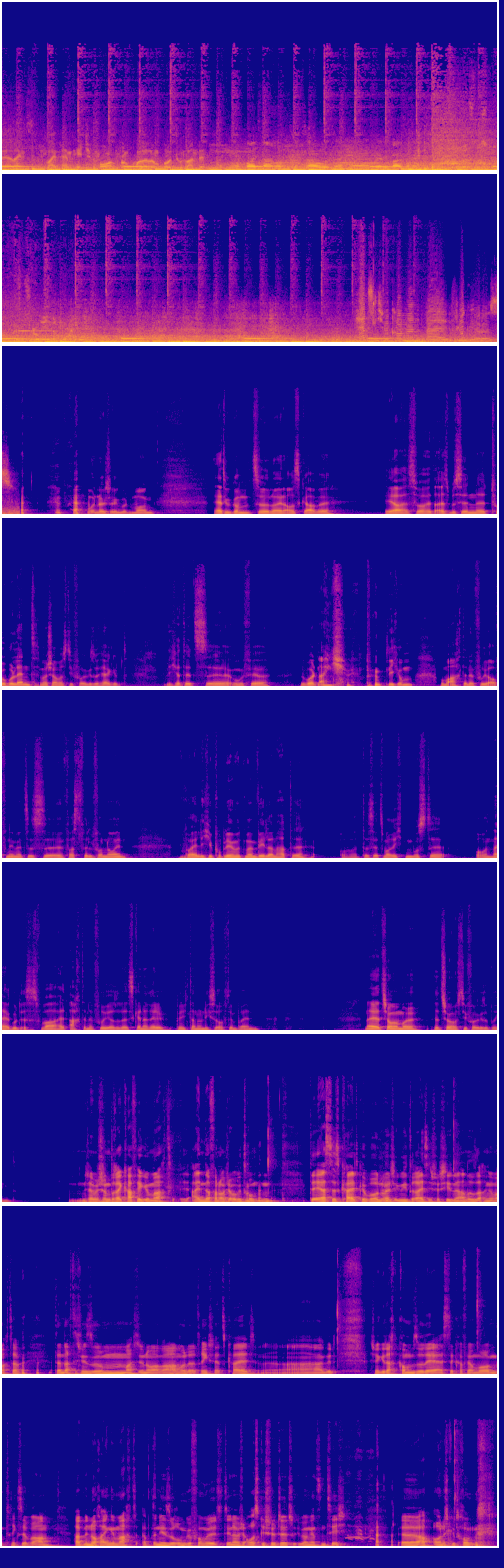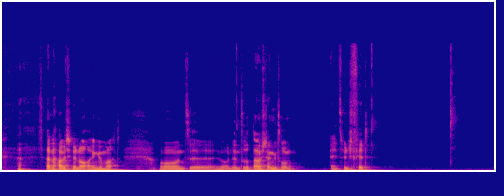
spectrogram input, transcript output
Airlines flight MH4 from Kuala Lumpur to London. flight time of 6 hours and uh, 35 minutes. Herzlich willkommen bei Flugmodus. Wunderschönen guten Morgen. Herzlich willkommen zur neuen Ausgabe. Ja, es war heute alles ein bisschen äh, turbulent. Mal schauen, was die Folge so hergibt. Ich hatte jetzt äh, ungefähr, wir wollten eigentlich pünktlich um, um 8 in der Früh aufnehmen. Jetzt ist äh, fast Viertel vor neun, weil ich hier Probleme mit meinem WLAN hatte und das jetzt mal richten musste. Und naja, gut, es war halt 8 in der Früh, also da ist generell, bin ich da noch nicht so auf den Beinen. Naja, jetzt schauen wir mal, jetzt schauen wir, was die Folge so bringt. Ich habe mir schon drei Kaffee gemacht. Einen davon habe ich auch getrunken. Der erste ist kalt geworden, weil ich irgendwie 30 verschiedene andere Sachen gemacht habe. Dann dachte ich mir so, hm, mach ich den nochmal warm oder trinkst du jetzt kalt? Ah, gut. Ich mir gedacht, komm, so der erste Kaffee am Morgen, trinkst du warm. Hab mir noch einen gemacht, hab dann hier so rumgefummelt, den habe ich ausgeschüttet über den ganzen Tisch. äh, hab auch nicht getrunken. dann habe ich mir noch einen gemacht. Und, äh, und den dritten habe ich dann getrunken. Jetzt bin ich fit.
